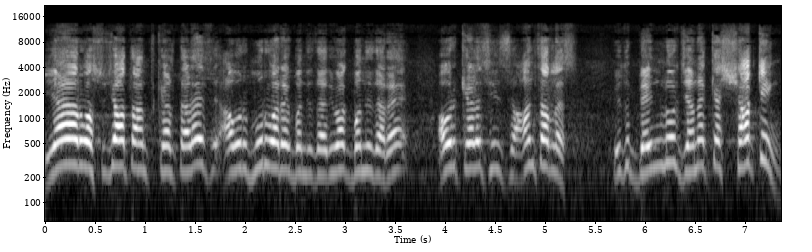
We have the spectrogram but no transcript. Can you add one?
ಯಾರು ಸುಜಾತ ಅಂತ ಕೇಳ್ತಾಳೆ. ಅವರು ಮೂರುವರೆಗೆ ಬಂದಿದ್ದಾರೆ. ಇವಾಗ ಬಂದಿದ್ದಾರೆ. ಅವ್ರು ಕೇಳಿಸಿ ಆನ್ಸರ್ಲೆಸ್ ಇದು ಬೆಂಗಳೂರು ಜನಕ್ಕೆ ಶಾಕಿಂಗ್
